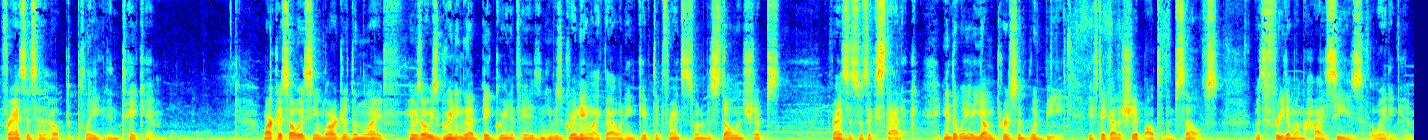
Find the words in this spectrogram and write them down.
Francis had hoped the plague didn't take him. Marcus always seemed larger than life. He was always grinning that big grin of his, and he was grinning like that when he gifted Francis one of his stolen ships. Francis was ecstatic, in the way a young person would be if they got a ship all to themselves, with freedom on the high seas awaiting him.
